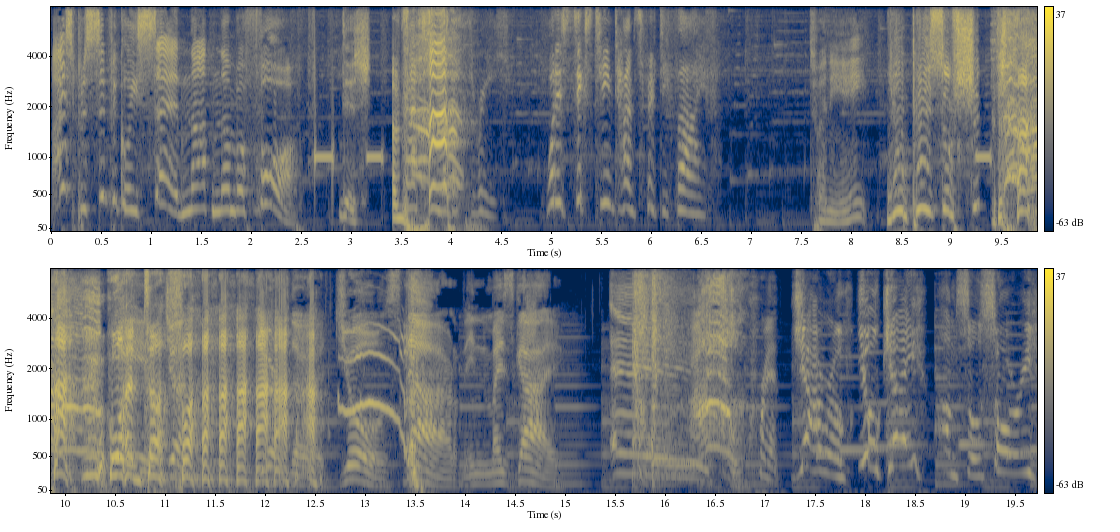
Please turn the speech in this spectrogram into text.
I specifically said not number four. F this sh- Bachelor number three, what is 16 times 55? 28. You piece of shit! what the fuck? You're the Joe star in my sky. Hey! Oh, crap. Gyro, you okay? I'm so sorry.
